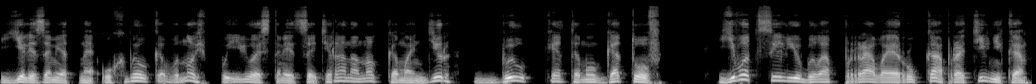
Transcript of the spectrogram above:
Еле заметная ухмылка вновь появилась на лице тирана, но командир был к этому готов. Его целью была правая рука противника,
